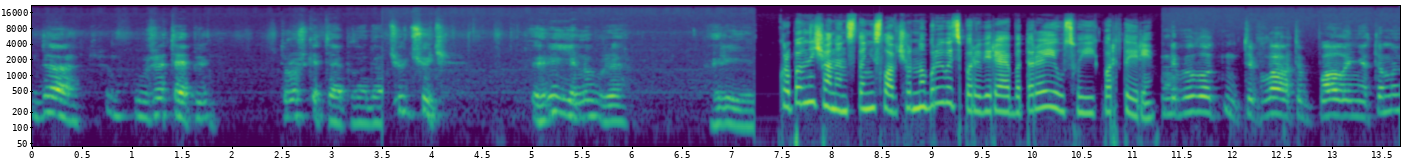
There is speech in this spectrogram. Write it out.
Да, вже тепло. Трошки тепло, да. Чуть-чуть гріє, ну вже гріє. Кропивничанин Станіслав Чорнобривець перевіряє батареї у своїй квартирі. Не було тепла, то палення, то ми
